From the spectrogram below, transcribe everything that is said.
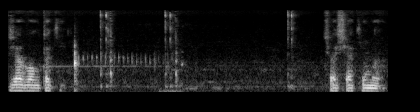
Já volto aqui. Deixa eu achar aqui uma.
